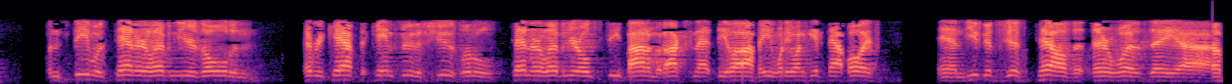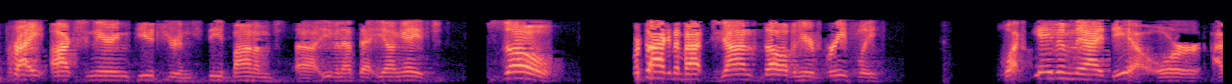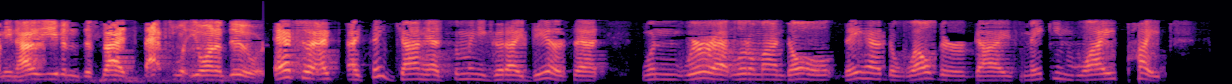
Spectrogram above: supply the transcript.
when Steve was 10 or 11 years old, and every calf that came through the chute, little 10 or 11 year old Steve Bonham would auction that deal off. Hey, what do you want to give that boys? And you could just tell that there was a uh, a bright auctioneering future in Steve Bonham's uh, even at that young age. So we're talking about John Sullivan here briefly. What gave him the idea? Or i mean how did you even decide that's what you want to do? Actually, I I think John had so many good ideas that when we were at Little Mondo, they had the welder guys making Y pipes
